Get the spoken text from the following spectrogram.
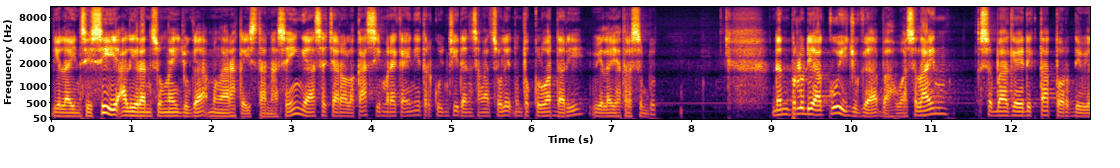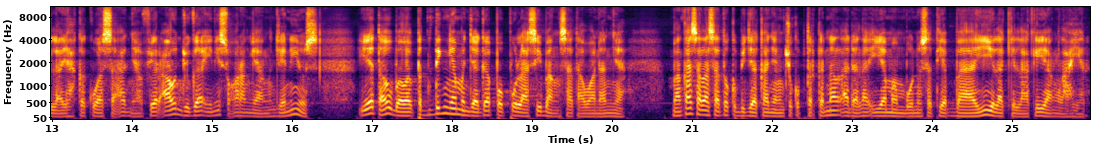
di lain sisi aliran sungai juga mengarah ke istana sehingga secara lokasi mereka ini terkunci dan sangat sulit untuk keluar dari wilayah tersebut. Dan perlu diakui juga bahwa selain sebagai diktator di wilayah kekuasaannya, Firaun juga ini seorang yang jenius. Ia tahu bahwa pentingnya menjaga populasi bangsa tawanannya. Maka salah satu kebijakan yang cukup terkenal adalah ia membunuh setiap bayi laki-laki yang lahir.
